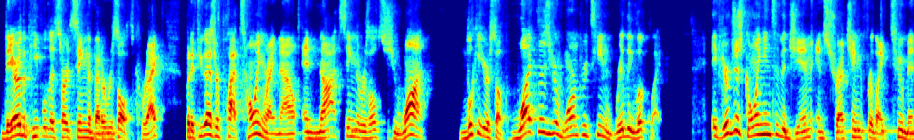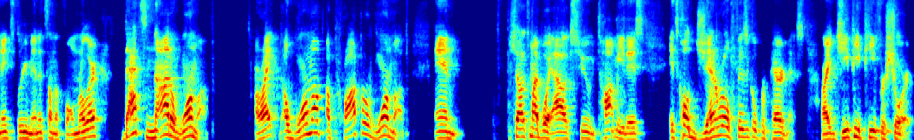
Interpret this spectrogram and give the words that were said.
they are the people that start seeing the better results, correct? But if you guys are plateauing right now and not seeing the results that you want, look at yourself. What does your warm routine really look like? If you're just going into the gym and stretching for like two minutes, three minutes on the foam roller, that's not a warm up. All right. A warm up, a proper warm up. And shout out to my boy Alex, who taught me this. It's called general physical preparedness, all right, GPP for short.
